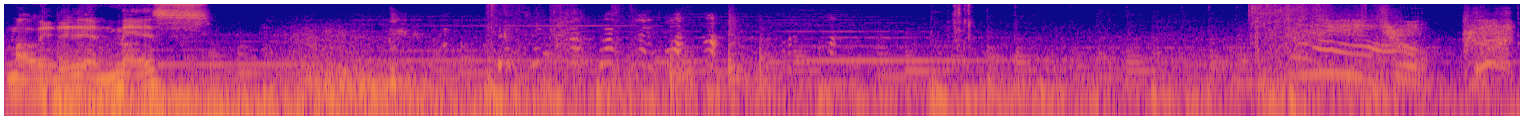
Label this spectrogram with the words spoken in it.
Well, it didn't miss. You good!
